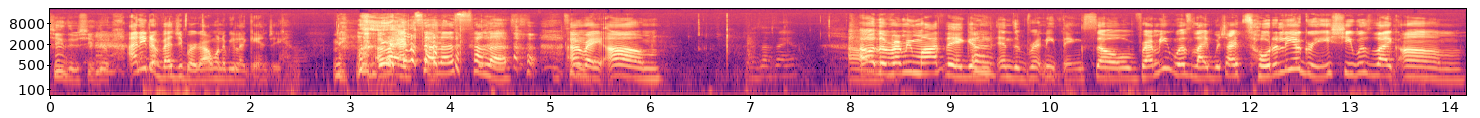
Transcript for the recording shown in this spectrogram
she do, she do. I need a veggie burger. I want to be like Angie. All right, tell us, tell us. All right. Um. What's that thing? Oh, the Remy Ma thing and, and the Britney thing. So Remy was like, which I totally agree. She was like, um,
